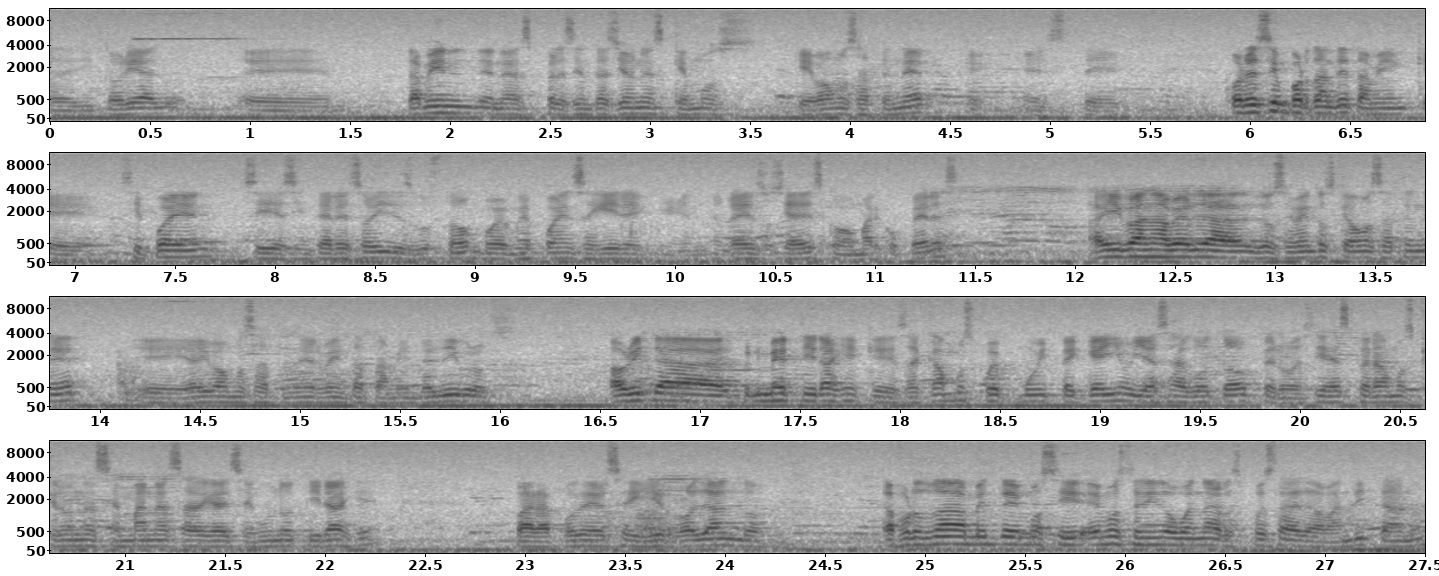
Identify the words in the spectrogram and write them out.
la editorial. Eh, también en las presentaciones que, hemos, que vamos a tener, por eso es importante también que si pueden, si les interesó y les gustó, pues me pueden seguir en, en redes sociales como Marco Pérez. Ahí van a ver los eventos que vamos a tener, eh, ahí vamos a tener venta también de libros. Ahorita el primer tiraje que sacamos fue muy pequeño, ya se agotó, pero ya esperamos que en una semana salga el segundo tiraje para poder seguir rolando. Afortunadamente hemos, hemos tenido buena respuesta de la bandita, ¿no?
